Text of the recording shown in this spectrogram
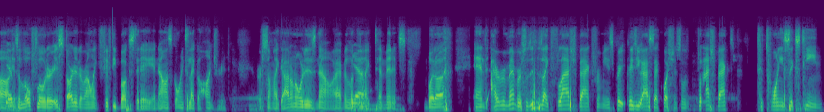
uh, yep. is a low floater. It started around like 50 bucks today, and now it's going to like a hundred or something like that. I don't know what it is now. I haven't looked yeah. in like 10 minutes, but, uh, and I remember, so this is like flashback for me. It's cra- crazy you asked that question. So flashback to 2016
